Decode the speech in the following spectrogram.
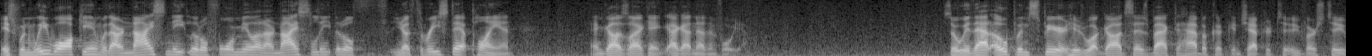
It's when we walk in with our nice, neat little formula and our nice, neat little, you know, three-step plan, and God's like, I got nothing for you. So, with that open spirit, here's what God says back to Habakkuk in chapter 2, verse 2.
